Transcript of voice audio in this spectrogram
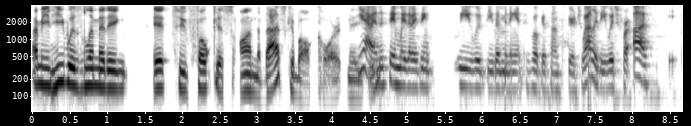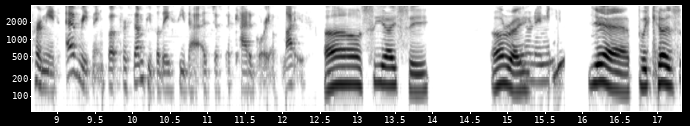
I mean, he was limiting it to focus on the basketball court, maybe. Yeah, in the same way that I think we would be limiting it to focus on spirituality, which for us it permeates everything. But for some people, they see that as just a category of life. Oh, see, I see. All right. You know what I mean? Yeah, because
